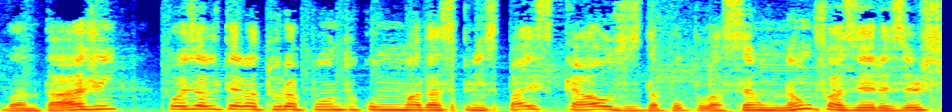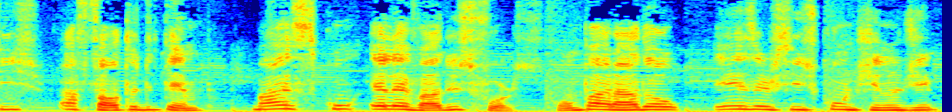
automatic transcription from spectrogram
vantagem pois a literatura aponta como uma das principais causas da população não fazer exercício a falta de tempo, mas com elevado esforço, comparado ao exercício contínuo de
